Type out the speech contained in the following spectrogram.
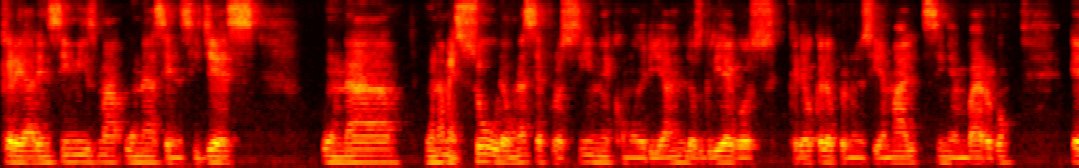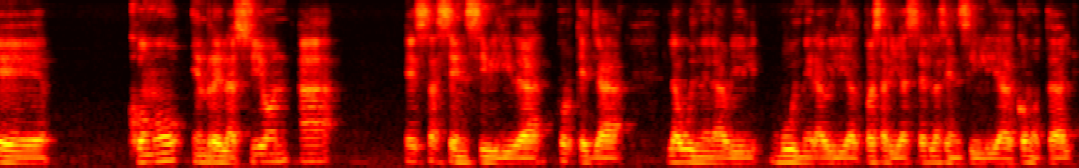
crear en sí misma una sencillez, una, una mesura, una cefrosine, como dirían los griegos, creo que lo pronuncié mal, sin embargo, eh, como en relación a esa sensibilidad, porque ya la vulnerabilidad pasaría a ser la sensibilidad como tal,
